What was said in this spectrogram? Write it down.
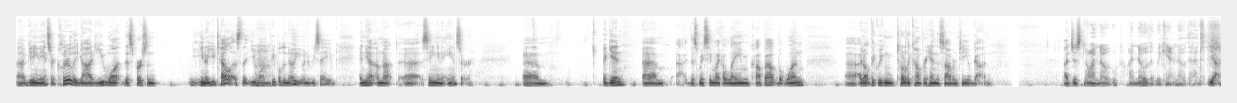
uh, getting an answer. Clearly, God, you want this person. You know, you tell us that you mm. want people to know you and to be saved, and yet I'm not uh, seeing an answer. Um, again, um, this may seem like a lame cop out, but one uh, I don't think we can totally comprehend the sovereignty of God. I just no, I know, I know that we can't know that. Yeah,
